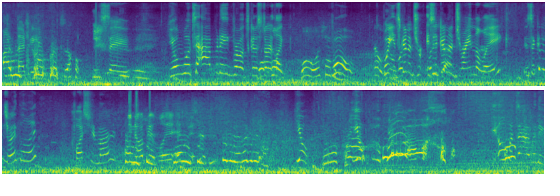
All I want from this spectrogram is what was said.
I would That'd be- myself. Say, yo, what's happening, bro? It's gonna start whoa, like, Whoa, what's happening? whoa. No, Wait, no, it's what- gonna, dr- what is it gonna that? drain the lake? Is it gonna drain the lake? Question mark? You know, it'd be lit. Holy shit, look at it, look at Yo, it. yo, yo, what's happening?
